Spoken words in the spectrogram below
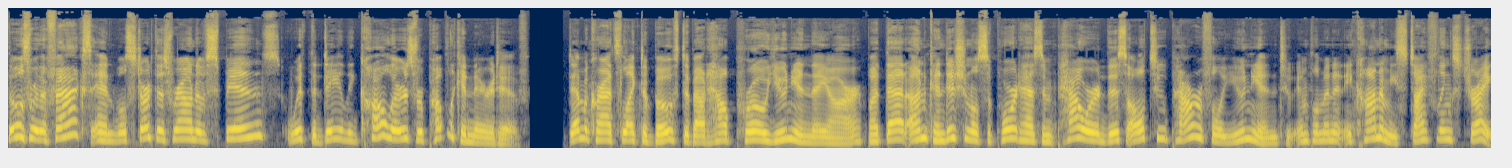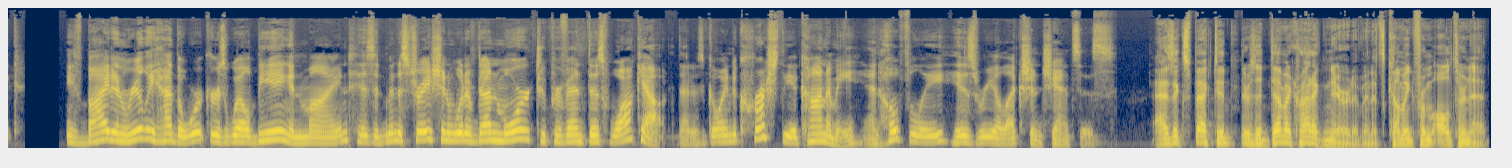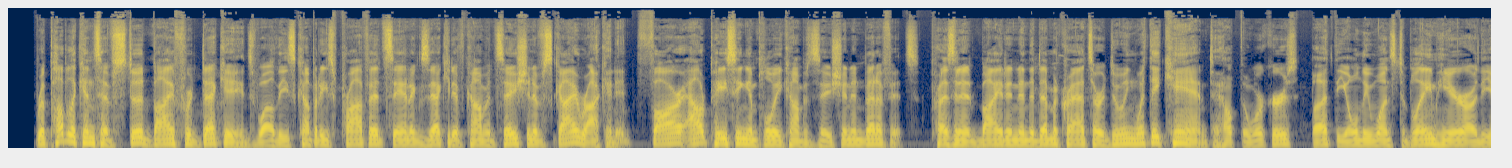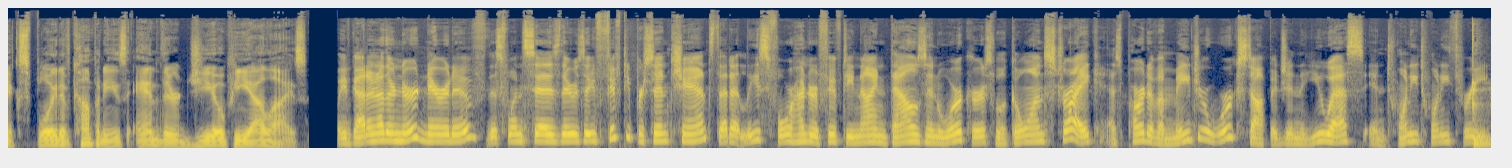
Those were the facts, and we'll start this round of spins with the Daily Caller's Republican narrative. Democrats like to boast about how pro union they are, but that unconditional support has empowered this all too powerful union to implement an economy stifling strike. If Biden really had the workers' well being in mind, his administration would have done more to prevent this walkout that is going to crush the economy and hopefully his reelection chances. As expected, there's a Democratic narrative, and it's coming from Alternet. Republicans have stood by for decades while these companies' profits and executive compensation have skyrocketed, far outpacing employee compensation and benefits. President Biden and the Democrats are doing what they can to help the workers, but the only ones to blame here are the exploitive companies and their GOP allies. We've got another nerd narrative. This one says there's a 50% chance that at least 459,000 workers will go on strike as part of a major work stoppage in the U.S. in 2023.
